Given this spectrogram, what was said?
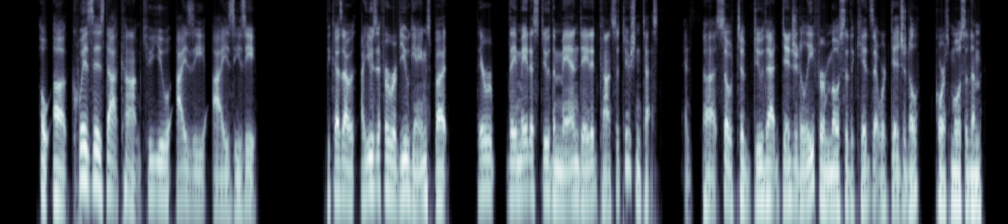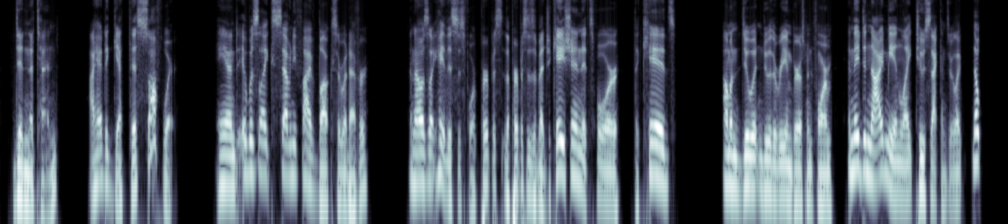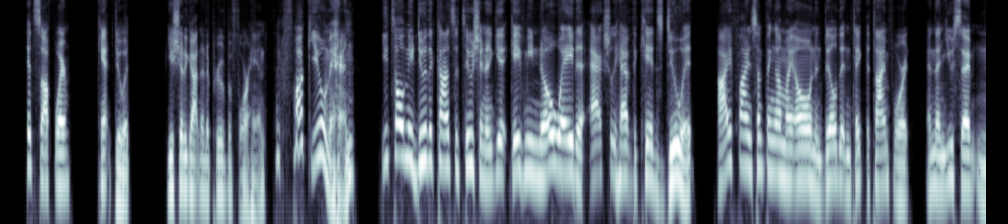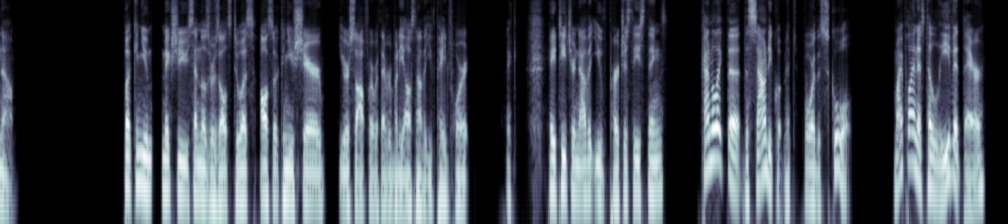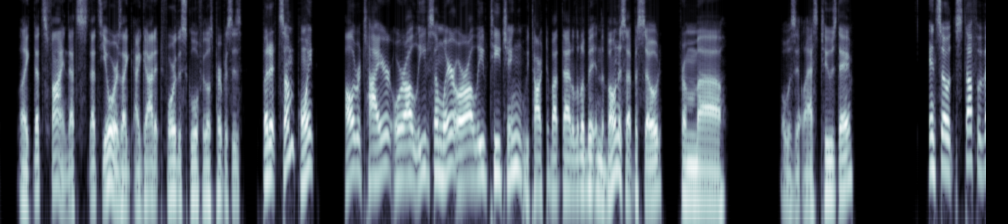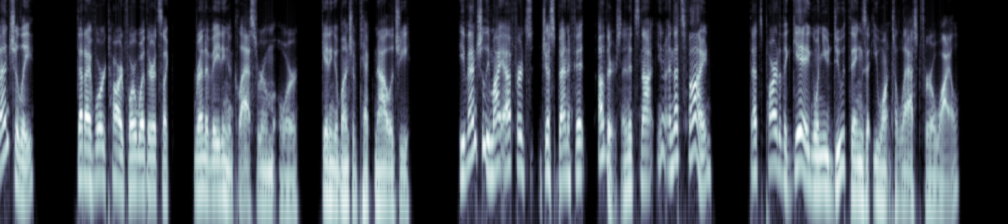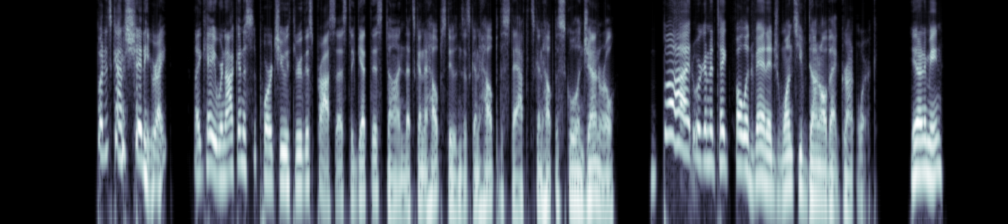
Oh, uh, quizizz.com, Q U I Z I Z Z. Because I, I use it for review games, but they, were, they made us do the mandated constitution test. And uh, so to do that digitally for most of the kids that were digital, of course, most of them didn't attend, I had to get this software. And it was like 75 bucks or whatever. And I was like, hey, this is for purpose the purposes of education. It's for the kids. I'm going to do it and do the reimbursement form. And they denied me in like two seconds. They're like, nope, it's software. Can't do it. You should have gotten it approved beforehand. Like, fuck you, man. You told me do the Constitution and get, gave me no way to actually have the kids do it. I find something on my own and build it and take the time for it. And then you say, no. But can you make sure you send those results to us? Also, can you share your software with everybody else now that you've paid for it? Like, hey, teacher, now that you've purchased these things, kind of like the, the sound equipment for the school. My plan is to leave it there. Like, that's fine. That's, that's yours. I, I got it for the school for those purposes. But at some point, I'll retire or I'll leave somewhere or I'll leave teaching. We talked about that a little bit in the bonus episode from, uh, what was it, last Tuesday? And so, stuff eventually that I've worked hard for, whether it's like renovating a classroom or getting a bunch of technology, eventually my efforts just benefit others. And it's not, you know, and that's fine. That's part of the gig when you do things that you want to last for a while. But it's kind of shitty, right? Like, hey, we're not going to support you through this process to get this done. That's going to help students. it's going to help the staff. it's going to help the school in general. But we're going to take full advantage once you've done all that grunt work. You know what I mean?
